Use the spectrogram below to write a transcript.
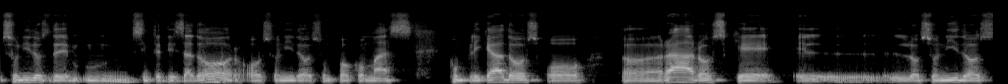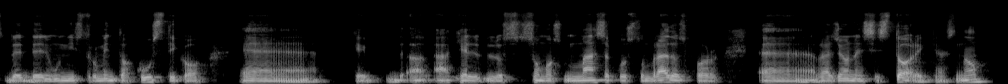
sonidos de mm, sintetizador o sonidos un poco más complicados o uh, raros que los sonidos de, un instrumento acústico. Eh, que, a, que los somos más acostumbrados por eh, razones históricas, ¿no?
